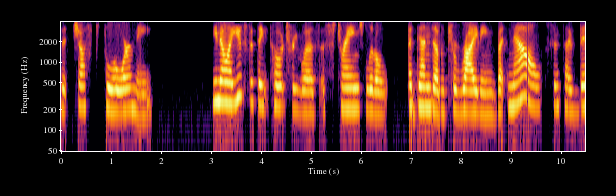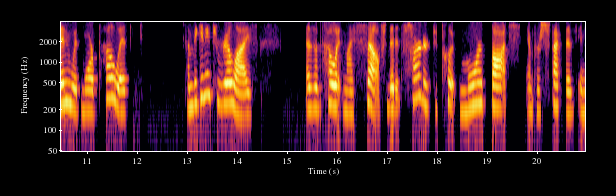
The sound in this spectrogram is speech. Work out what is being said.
that just floor me. You know, I used to think poetry was a strange little addendum to writing, but now, since I've been with more poets, I'm beginning to realize as a poet myself that it's harder to put more thoughts and perspectives in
